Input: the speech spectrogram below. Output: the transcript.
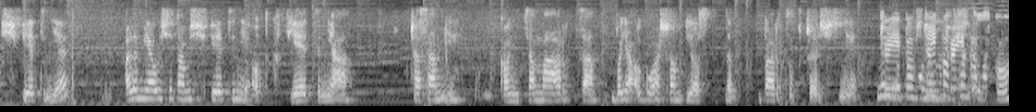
świetnie, ale miały się tam świetnie od kwietnia, czasami końca marca, bo ja ogłaszam wiosnę bardzo wcześnie. No czyli, po, czyli po francusku.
